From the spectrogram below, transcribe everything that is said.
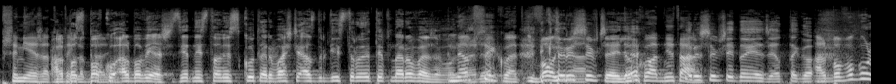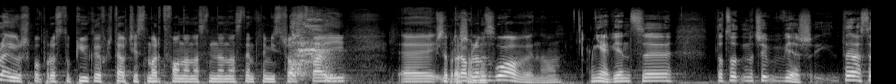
przemierza tutaj Albo z boku, lokalnie. albo wiesz, z jednej strony skuter właśnie, a z drugiej strony typ na rowerze. ogóle, Na nie? przykład. I wojna. Który szybciej, nie? Dokładnie tak. Który szybciej dojedzie od tego. Albo w ogóle już po prostu piłkę w kształcie smartfona na, na następne mistrzostwa i, e, i problem was. z głowy, no. Nie, więc y, to co, znaczy wiesz, teraz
